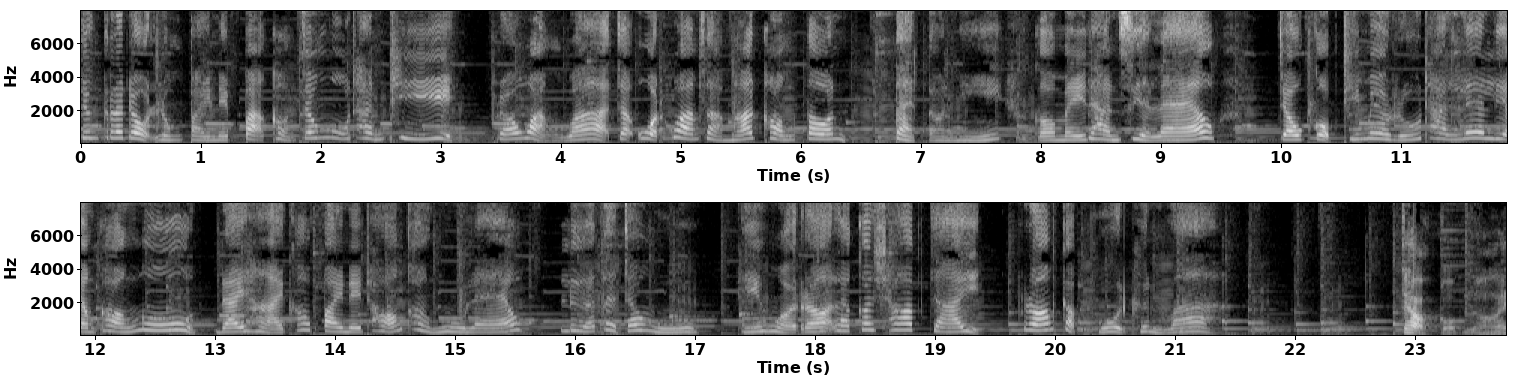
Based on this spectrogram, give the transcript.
จึงกระโดดลงไปในปากของเจ้างูทันที เพราะหวังว่าจะอวดความสามารถของตน แต่ตอนนี้ก็ไม่ทันเสียแล้ว เจ้ากบที่ไม่รู้ทันเล่ห์เหลี่ยมของงู ได้หายเข้าไปในท้องของงูแล้ว เหลือแต่เจ้างู ที่หัวเราะแล้วก็ชอบใจ พร้อมกับพูดขึ้นว่า เจ้ากบน้อย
